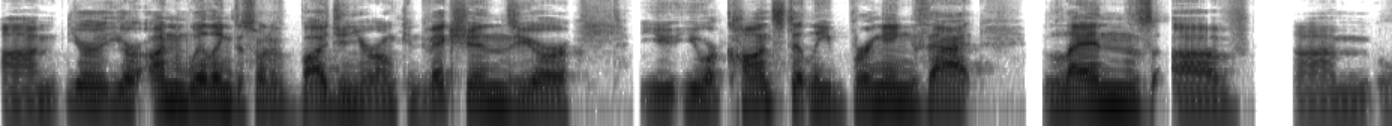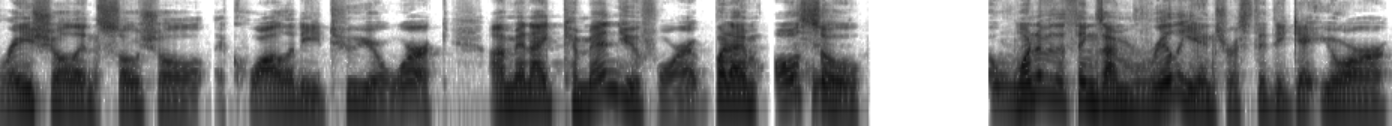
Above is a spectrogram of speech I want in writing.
Um, you're you're unwilling to sort of budge in your own convictions. You're you you are constantly bringing that lens of um, racial and social equality to your work. Um, and I commend you for it. But I'm also one of the things I'm really interested to get your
